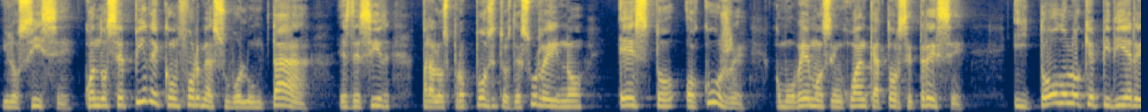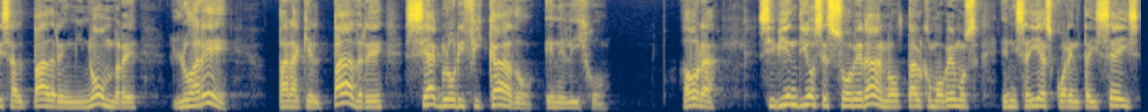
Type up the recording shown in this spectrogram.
y los hice. Cuando se pide conforme a su voluntad, es decir, para los propósitos de su reino, esto ocurre, como vemos en Juan 14, 13. Y todo lo que pidiereis al Padre en mi nombre, lo haré para que el Padre sea glorificado en el Hijo. Ahora, si bien Dios es soberano, tal como vemos en Isaías 46,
